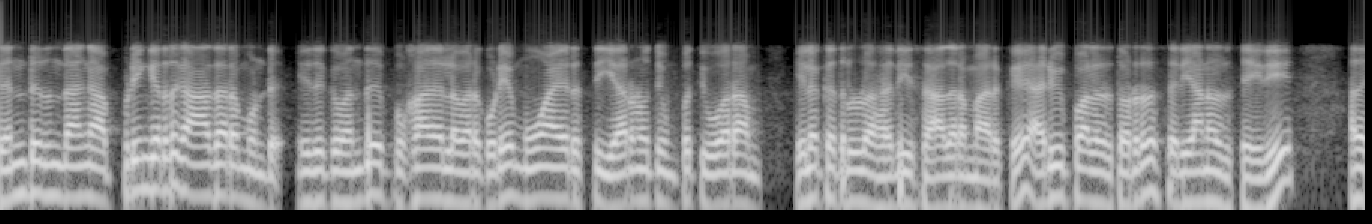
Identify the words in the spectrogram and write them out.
சென்றிருந்தாங்க அப்படிங்கிறதுக்கு ஆதாரம் உண்டு. இதுக்கு வந்து புகாரில் வரக்கூடிய மூவாயிரத்தி இரநூத்தி முப்பத்தி ஓராம் இலக்கத்தில் உள்ள ஹதீஸ் ஆதாரமாக இருக்குது அறிவிப்பாளர் தொடர் சரியான ஒரு செய்தி. அது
